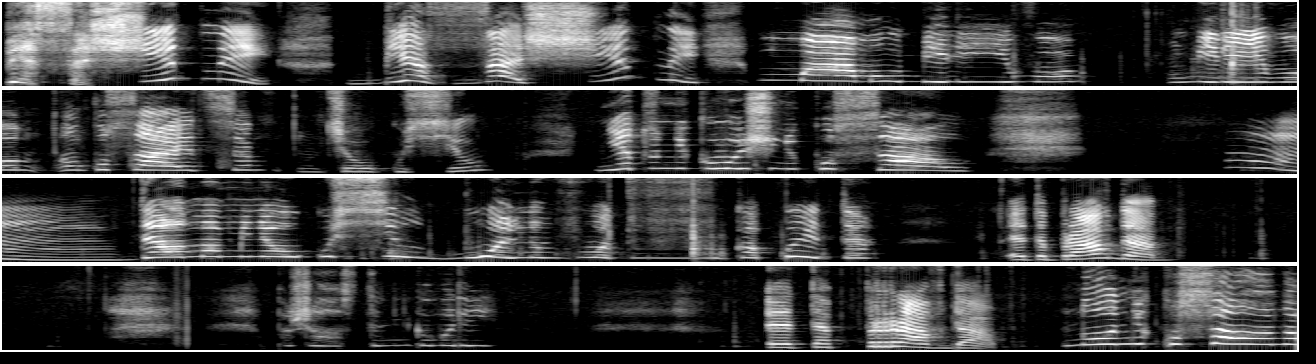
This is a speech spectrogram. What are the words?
Беззащитный? Беззащитный? Мама, убери его. Убери его, он кусается. Он что, укусил? Нет, он никого еще не кусал. Да он меня укусил больно вот в копыта. Это правда? Пожалуйста, не говори. Это правда. Но он не кусал, она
